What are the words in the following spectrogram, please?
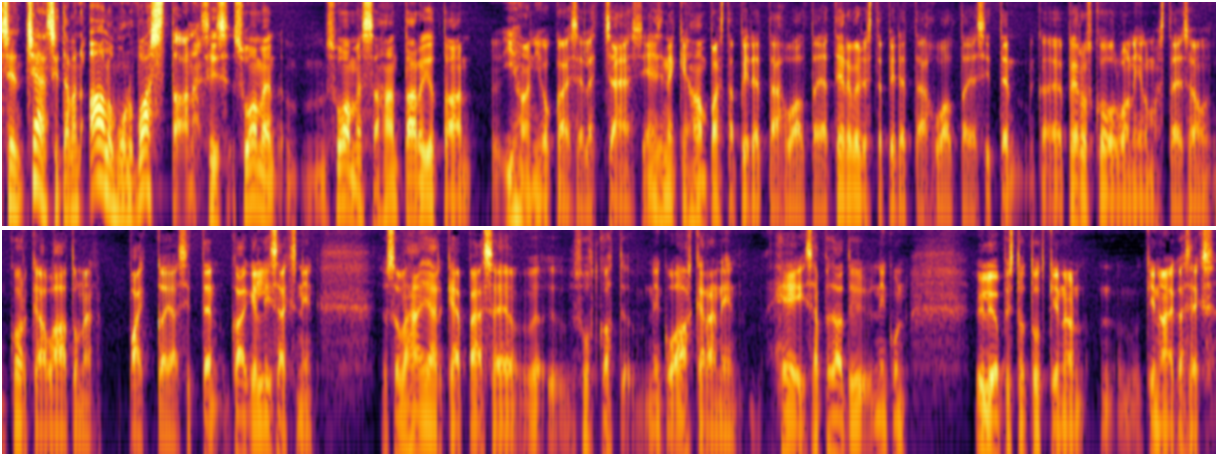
sen chanssin tämän almun vastaan? Siis Suomen, Suomessahan tarjotaan ihan jokaiselle chanssi. Ensinnäkin hampaista pidetään huolta ja terveydestä pidetään huolta ja sitten äh, peruskoulu on ilmasta ja se on korkealaatuinen paikka ja sitten kaiken lisäksi niin jos on vähän järkeä päässä ja suht koht niin kuin ahkera, niin hei, sä saat niin kuin yliopistotutkinnonkin aikaiseksi,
